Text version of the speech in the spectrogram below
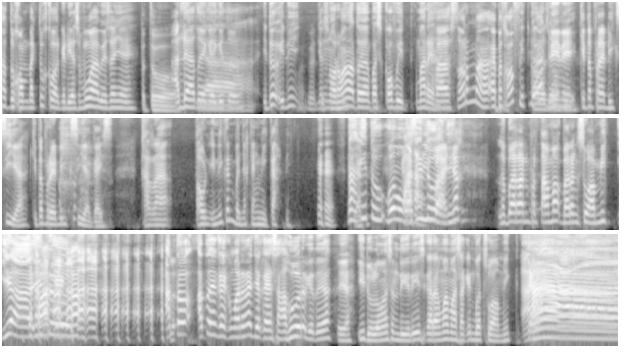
satu komplek tuh keluarga dia semua biasanya. Betul. Ada tuh yang kayak Ya, gitu. Itu ini Bagus. yang normal atau yang pas Covid kemarin? Pas normal, eh pas covid Oh, ada. Nih nih kita prediksi ya, kita prediksi ya guys. Karena tahun ini kan banyak yang nikah nih. Nah itu, gua mau bahas itu banyak lebaran pertama bareng suami. Iya itu. atau atau yang kayak kemarin aja kayak sahur gitu ya. Iya. Ih dulu mah sendiri, sekarang mah masakin buat suami. Ah.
